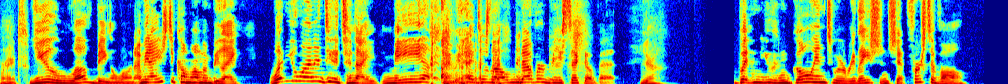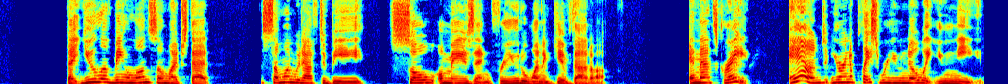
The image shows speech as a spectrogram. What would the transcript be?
Right. You love being alone. I mean, I used to come home and be like, what do you want to do tonight? Me? I mean, I just, I'll never be sick of it. Yeah. But you can go into a relationship, first of all, that you love being alone so much that someone would have to be so amazing for you to want to give that up. And that's great. And you're in a place where you know what you need.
